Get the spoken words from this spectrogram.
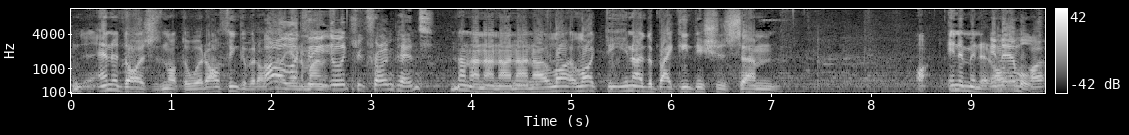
anodized is not the word. I'll think of it. I'll tell Oh, you like in a moment. the electric frying pans? No, no, no, no, no, no. Like, like the, you know, the baking dishes. Um, oh, in a minute. Enamel. I-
